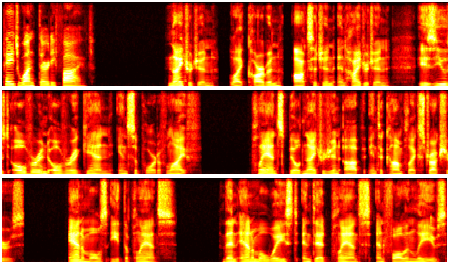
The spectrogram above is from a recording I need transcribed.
Page 135. Nitrogen, like carbon, oxygen, and hydrogen, is used over and over again in support of life. Plants build nitrogen up into complex structures. Animals eat the plants. Then animal waste and dead plants and fallen leaves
